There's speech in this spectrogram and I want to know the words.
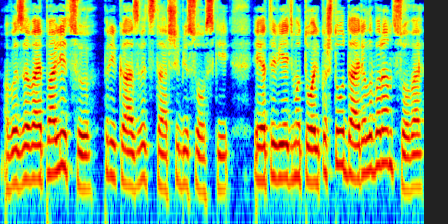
«Вызывай полицию», — приказывает старший Бесовский. «Эта ведьма только что ударила Воронцова.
